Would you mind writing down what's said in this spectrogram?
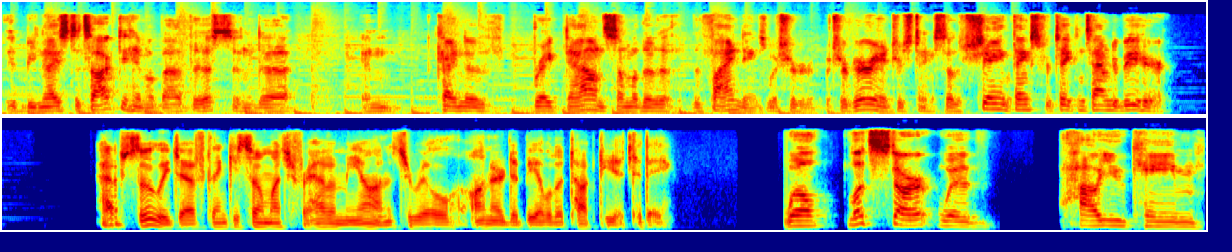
it'd be nice to talk to him about this and uh, and kind of break down some of the, the findings, which are which are very interesting. So Shane, thanks for taking time to be here. Absolutely, Jeff. Thank you so much for having me on. It's a real honor to be able to talk to you today. Well, let's start with how you came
